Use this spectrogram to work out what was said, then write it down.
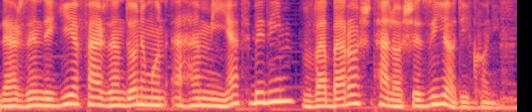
در زندگی فرزندانمون اهمیت بدیم و براش تلاش زیادی کنیم.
